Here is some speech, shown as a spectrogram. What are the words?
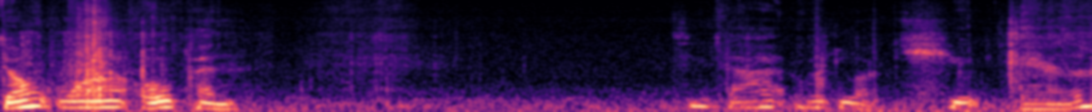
don't want to open. See, that would look cute there.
